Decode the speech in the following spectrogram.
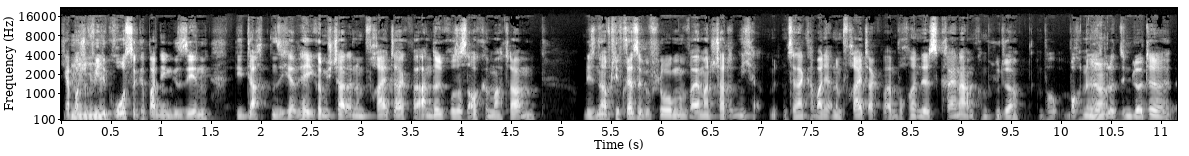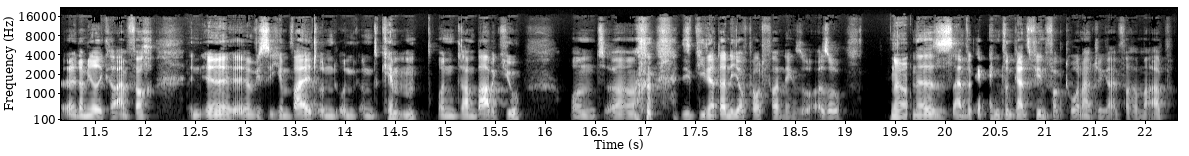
ich habe mhm. auch schon mhm. viele große Kampagnen gesehen, die dachten sich halt, hey, komm, ich starte an einem Freitag, weil andere Großes auch gemacht haben. Und die sind auf die Fresse geflogen, weil man startet nicht mit seiner Kampagne an einem Freitag, weil am Wochenende ist keiner am Computer. Am Wochenende ja. sind Leute in Amerika einfach in, in, wie sich im Wald und, und, und campen und haben Barbecue. Und äh, die gehen halt dann nicht auf Crowdfunding so. Also ja. ne, das ist einfach, hängt von ganz vielen Faktoren natürlich einfach immer ab.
